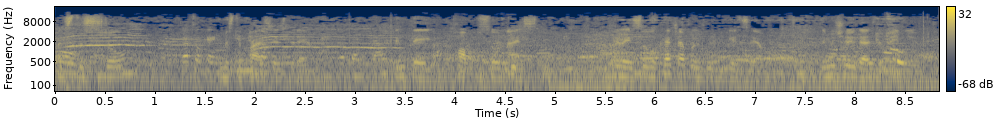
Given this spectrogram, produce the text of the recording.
what's the store? Mr. Price yesterday. I think they pop so nicely. Anyway, so we'll catch up when Gugu gets here. Let me show you guys the menu.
